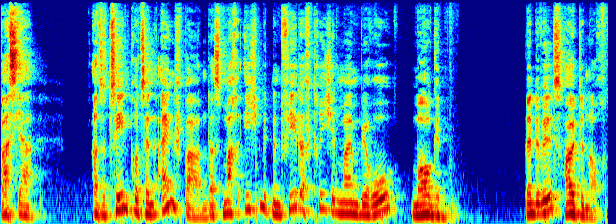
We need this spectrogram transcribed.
Was ja, also 10% einsparen, das mache ich mit einem Federstrich in meinem Büro morgen. Wenn du willst, heute noch.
